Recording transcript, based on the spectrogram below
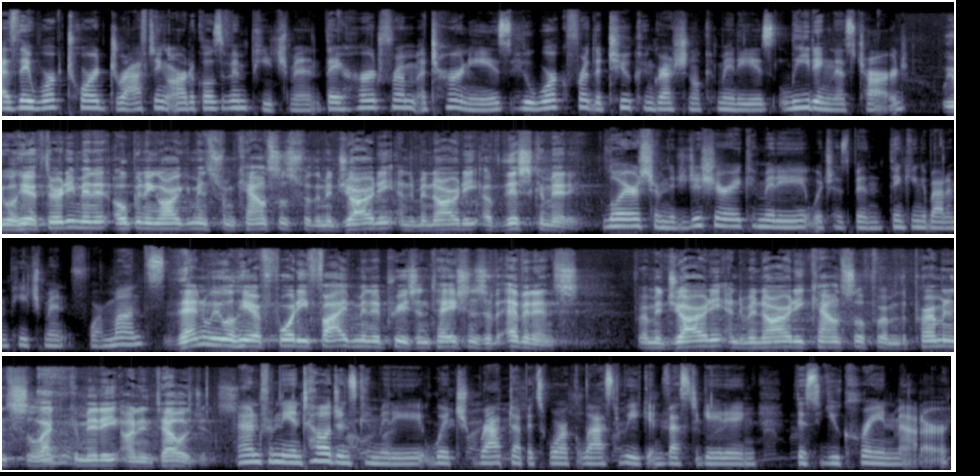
As they worked toward drafting articles of impeachment, they heard from attorneys who work for the two congressional committees leading this charge. We will hear 30 minute opening arguments from counsels for the majority and the minority of this committee. Lawyers from the Judiciary Committee, which has been thinking about impeachment for months. Then we will hear 45 minute presentations of evidence from majority and minority counsel from the Permanent Select mm-hmm. Committee on Intelligence. And from the Intelligence Committee, which wrapped up its work last week investigating this Ukraine matter.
